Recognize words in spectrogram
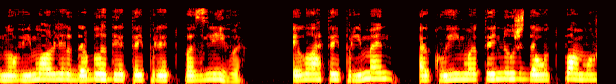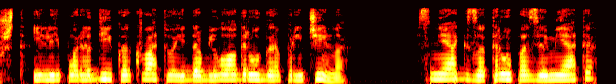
но ви моля да бъдете предпазлива. Елате при мен, ако имате нужда от помощ или поради каквато и да било друга причина. Сняг затрупа земята,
